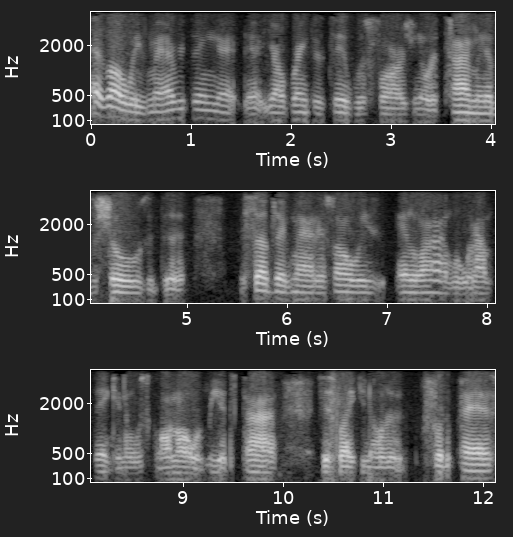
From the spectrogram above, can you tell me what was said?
as always, man, everything that, that y'all bring to the table as far as, you know, the timing of the shows, the the subject matter is always in line with what I'm thinking and what's going on with me at the time. Just like, you know, the, for the past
